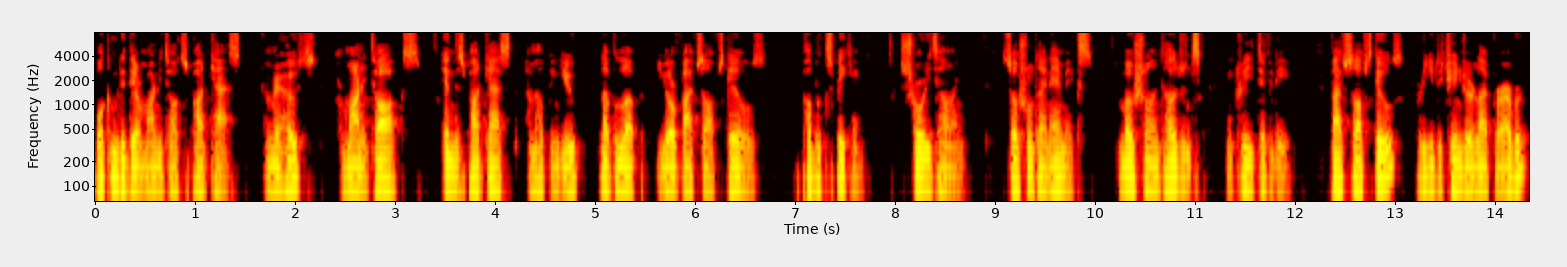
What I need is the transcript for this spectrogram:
Welcome to the Armani Talks podcast. I'm your host, Armani Talks. In this podcast, I'm helping you level up your five soft skills public speaking, storytelling, social dynamics, emotional intelligence, and creativity. Five soft skills for you to change your life forever,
